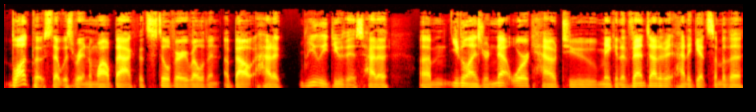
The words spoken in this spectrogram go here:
blog post that was written a while back that's still very relevant about how to really do this, how to um, utilize your network, how to make an event out of it, how to get some of the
